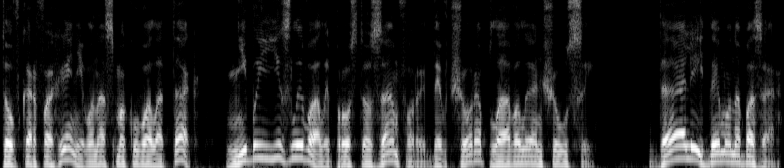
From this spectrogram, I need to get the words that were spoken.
то в Карфагені вона смакувала так, ніби її зливали просто з амфори, де вчора плавали анчоуси. Далі йдемо на базар.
